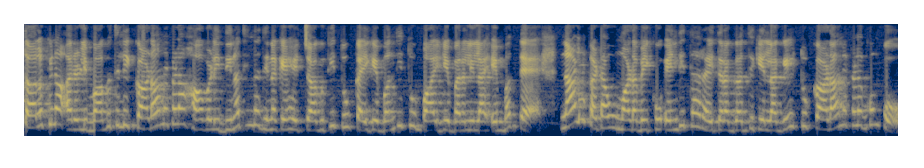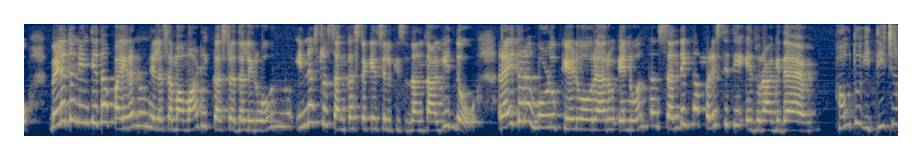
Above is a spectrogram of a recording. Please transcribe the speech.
ತಾಲೂಕಿನ ಅರಳಿ ಭಾಗದಲ್ಲಿ ಕಾಡಾನೆಗಳ ಹಾವಳಿ ದಿನದಿಂದ ದಿನಕ್ಕೆ ಹೆಚ್ಚಾಗುತ್ತಿದ್ದು, ಕೈಗೆ ಬಂದಿದ್ದು ಬಾಯಿಗೆ ಬರಲಿಲ್ಲ ಎಂಬಂತೆ ನಾಳೆ ಕಟಾವು ಮಾಡಬೇಕು ಎಂದಿದ್ದ ರೈತರ ಗದ್ದೆಗೆ ಲಗೇಟು ಕಾಡಾನೆಗಳ ಗುಂಪು. ಬೆಳೆದು ನಿಂತಿದ್ದ ಪೈರನ್ನು ನೆಲಸಮ ಮಾಡಿ ಕಷ್ಟದಲ್ಲಿರುವವರನ್ನು ಇನ್ನಷ್ಟು ಸಂಕಷ್ಟಕ್ಕೆ ಸಿಲುಕಿಸಿದಂತಾಗಿದ್ದು, ರೈತರ ಗೋಳು ಕೇಳುವವರ್ಯಾರು ಎನ್ನುವಂತ ಸಂದಿಗ್ಧ ಪರಿಸ್ಥಿತಿ ಎದುರಾಗಿದೆ. ಹೌದು, ಇತ್ತೀಚಿನ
